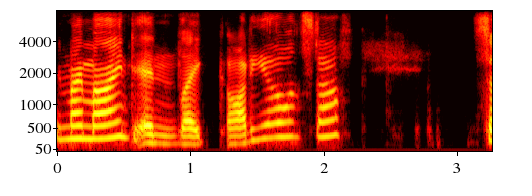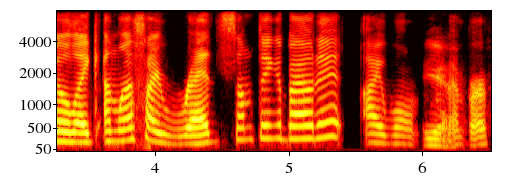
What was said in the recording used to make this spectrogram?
in my mind and like audio and stuff. So like unless I read something about it, I won't Yeah. remember.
